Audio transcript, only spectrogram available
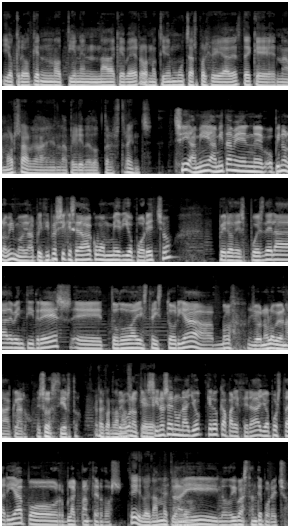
yo creo que no tienen nada que ver o no tienen muchas posibilidades de que Namor salga en la peli de Doctor Strange. Sí, a mí, a mí también eh, opino lo mismo. Al principio sí que se daba como medio por hecho, pero después de la de 23, eh, toda esta historia, uf, yo no lo veo nada claro. Eso es cierto. Recordamos Pero bueno, que, que si no es en una, yo creo que aparecerá, yo apostaría por Black Panther 2. sí, lo irán metiendo. Ahí lo doy bastante por hecho.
